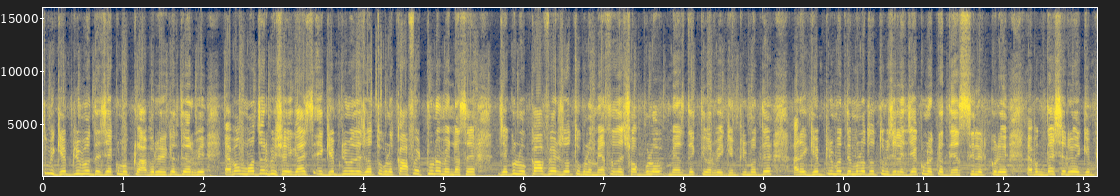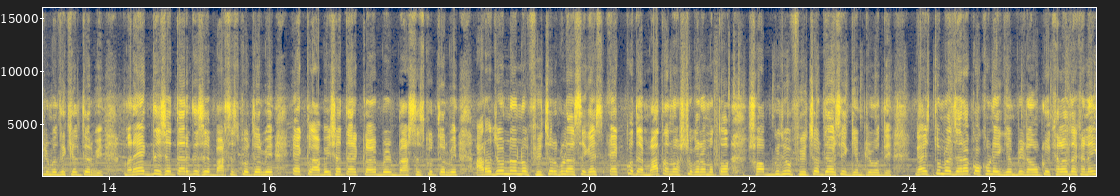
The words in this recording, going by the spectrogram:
তুমি গেমটির মধ্যে যে কোনো ক্লাবের হয়ে খেলতে পারবে। এবং মজার বিষয় গাইস এই গেমটির মধ্যে যতগুলো কাফের টুর্নামেন্ট আছে, যেগুলো কাফের যতগুলো ম্যাচ আছে, সবগুলো ম্যাচ দেখতে পারবে এই গেমটির মধ্যে। আর এই গেমটির মধ্যে মূলত তুমি চাইলে যে কোনো একটা দেশ সিলেক্ট করে এবং দেশের হয়ে গেমটির মধ্যে খেলতে পারবে। মানে এক দেশের সাথে আরেক দেশে বার্সেস করতে পারবে, এক ক্লাবের সাথে আরেক ক্লাবের বার্সেস করতে পারবে। আরও যে অন্যান্য ফিচারগুলো আছে গাইস এক কথায় মাথা নষ্ট করার মতো সব কিছু ফিচার দেওয়া হয়েছে গেমটির মধ্যে গাইস তোমরা যারা কখনো এই গেমটি ডাউনলোড করে খেলা দেখা নেই,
